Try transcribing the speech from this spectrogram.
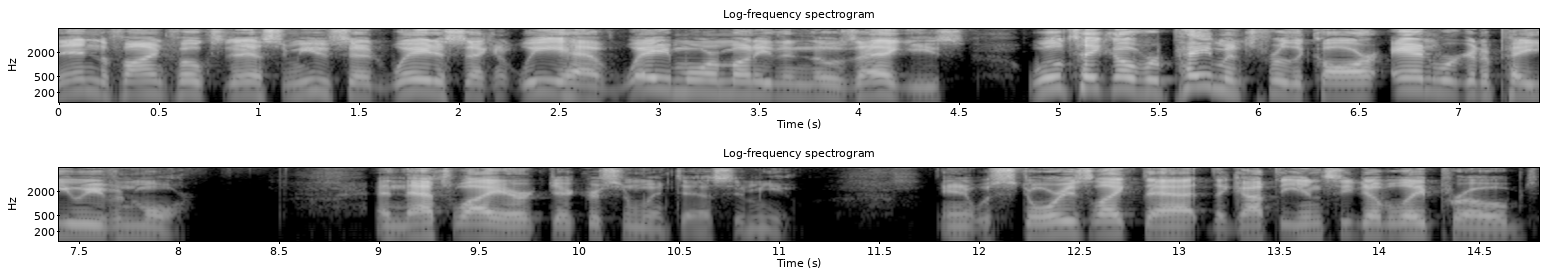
Then the fine folks at SMU said, wait a second, we have way more money than those Aggies. We'll take over payments for the car and we're going to pay you even more. And that's why Eric Dickerson went to SMU. And it was stories like that that got the NCAA probed.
